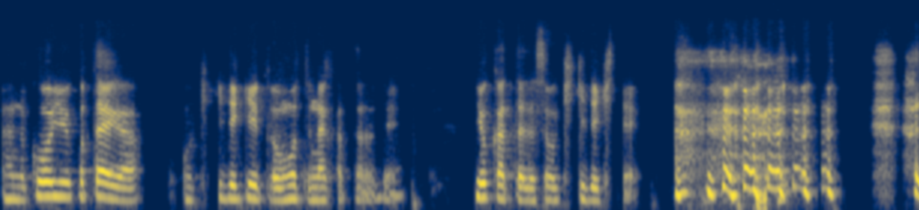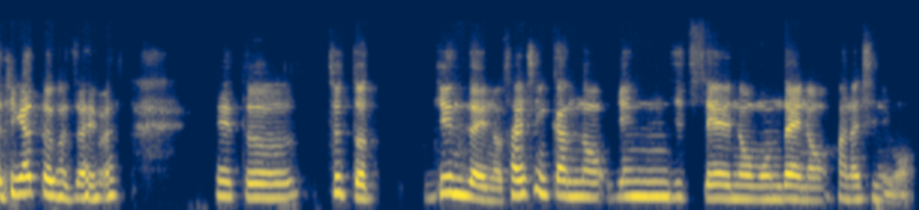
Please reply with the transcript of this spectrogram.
あの、こういう答えがお聞きできると思ってなかったので、よかったです、お聞きできて。ありがとうございます。えっ、と、ちょっと現在の最新刊の現実性の問題の話にも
